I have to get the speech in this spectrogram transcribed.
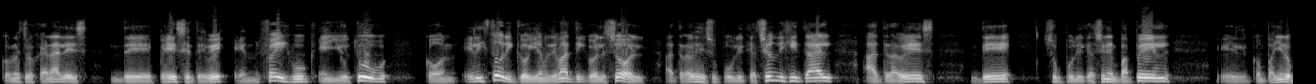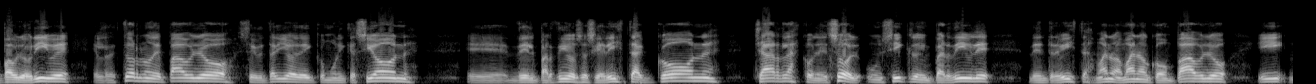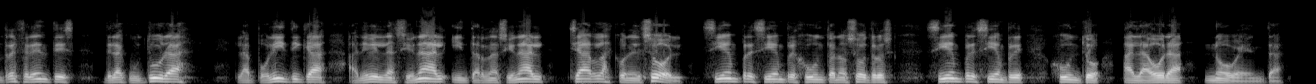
con nuestros canales de PSTV en Facebook, en YouTube, con el histórico y emblemático El Sol, a través de su publicación digital, a través de su publicación en papel, el compañero Pablo Oribe, el retorno de Pablo, secretario de Comunicación eh, del Partido Socialista, con charlas con el Sol, un ciclo imperdible de entrevistas mano a mano con Pablo y referentes de la cultura, la política a nivel nacional, internacional, charlas con el Sol, siempre, siempre junto a nosotros, siempre, siempre junto a la hora 90.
